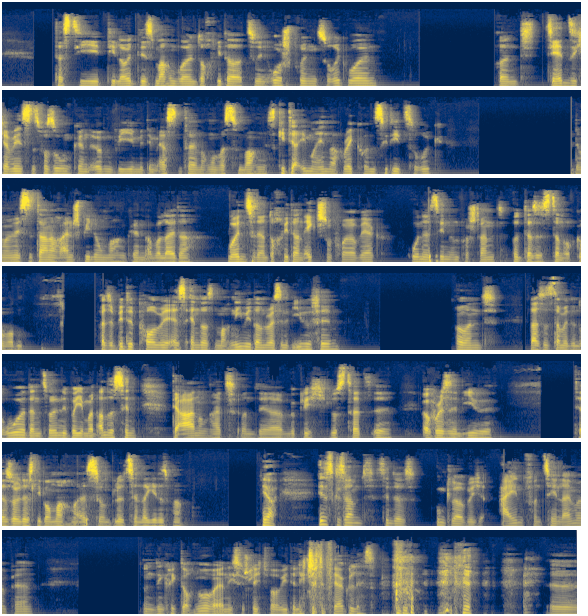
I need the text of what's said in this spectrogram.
dass die, die Leute, die es machen wollen, doch wieder zu den Ursprüngen zurück wollen. Und sie hätten sich ja wenigstens versuchen können, irgendwie mit dem ersten Teil nochmal was zu machen. Es geht ja immerhin nach Raccoon City zurück. Hätte man wenigstens da noch Anspielungen machen können, aber leider wollten sie dann doch wieder ein Actionfeuerwerk ohne Sinn und Verstand und das ist dann auch geworden. Also bitte Paul W. S. Anderson, mach nie wieder einen Resident Evil Film und lass uns damit in Ruhe, dann soll lieber jemand anderes hin, der Ahnung hat und der wirklich Lust hat äh, auf Resident Evil. Der soll das lieber machen, als so ein Blödsinn da jedes Mal. Ja, insgesamt sind das unglaublich ein von zehn Leinwandperlen. Und den kriegt er auch nur, weil er nicht so schlecht war wie der Legend of Hercules. äh,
